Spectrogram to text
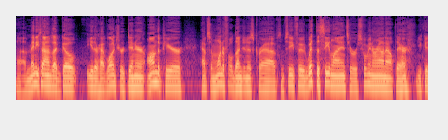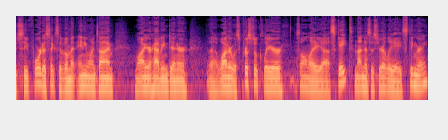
Uh, many times I'd go either have lunch or dinner on the pier have some wonderful Dungeness crab, some seafood with the sea lions who are swimming around out there. You could see four to six of them at any one time while you're having dinner. The water was crystal clear. Saw a uh, skate, not necessarily a stingray,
